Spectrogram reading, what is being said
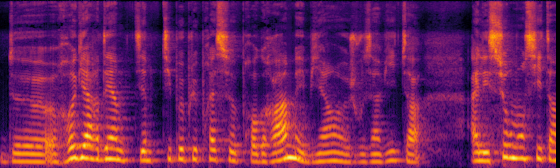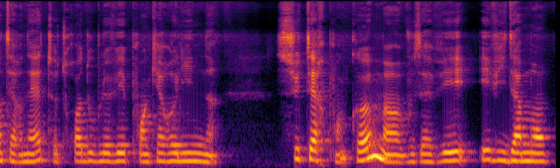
de regarder un petit, un petit, peu plus près ce programme, eh bien je vous invite à aller sur mon site internet www.caroline.com suter.com. Vous avez évidemment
